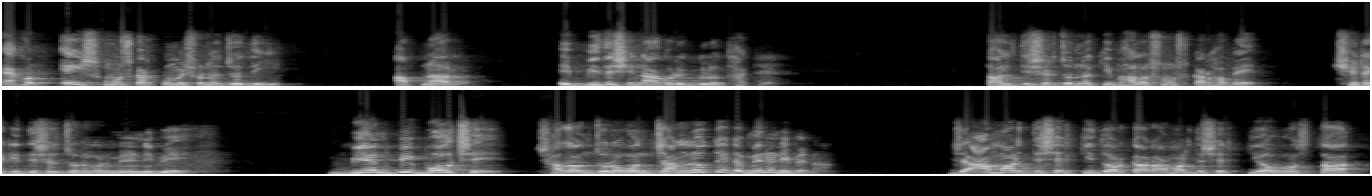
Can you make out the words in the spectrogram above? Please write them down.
এখন এই সংস্কার কমিশনে যদি আপনার এই বিদেশি নাগরিকগুলো থাকে, তাহলে দেশের জন্য কি ভালো সংস্কার হবে? সেটা কি দেশের জনগণ মেনে নিবে? বিএনপি বলছে, সাধারণ জনগণ জানলেও তো এটা মেনে নিবে না। যে আমার দেশের কি দরকার, আমার দেশের কি অবস্থা,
